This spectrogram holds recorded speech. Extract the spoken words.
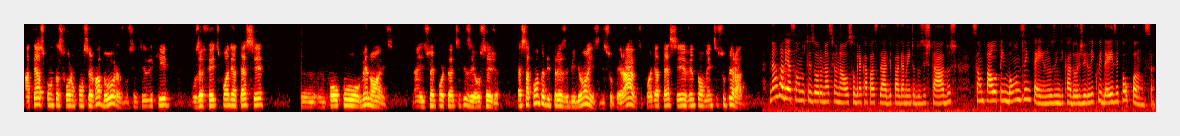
Até as contas foram conservadoras, no sentido de que os efeitos podem até ser um, um pouco menores. Né, isso é importante dizer. Ou seja, essa conta de 13 bilhões de superávit pode até ser eventualmente superada. Na avaliação do Tesouro Nacional sobre a capacidade de pagamento dos estados, São Paulo tem bom desempenho nos indicadores de liquidez e poupança,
